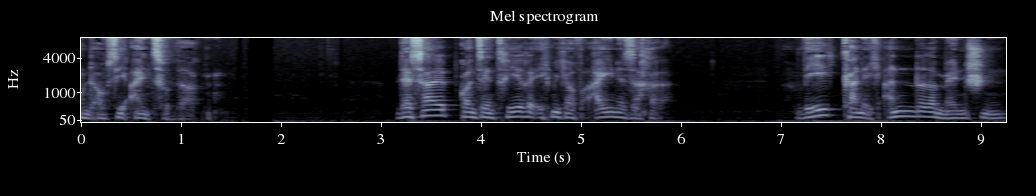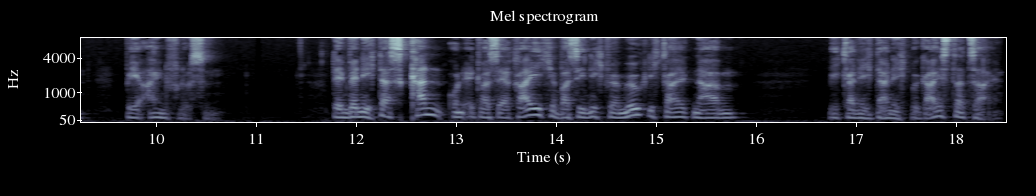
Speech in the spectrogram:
und auf sie einzuwirken. Deshalb konzentriere ich mich auf eine Sache. Wie kann ich andere Menschen beeinflussen? Denn wenn ich das kann und etwas erreiche, was sie nicht für möglich gehalten haben, wie kann ich da nicht begeistert sein?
